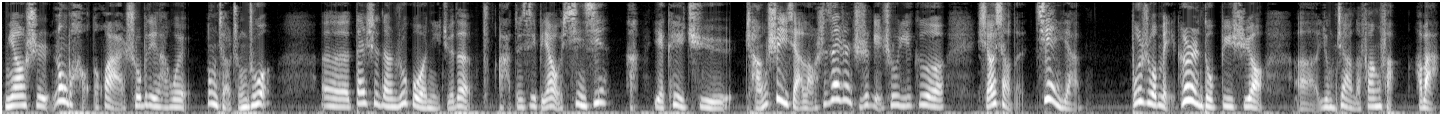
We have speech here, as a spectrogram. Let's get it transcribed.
你要是弄不好的话，说不定还会弄巧成拙。呃，但是呢，如果你觉得啊，对自己比较有信心啊，也可以去尝试一下。老师在这只是给出一个小小的建议啊，不是说每个人都必须要呃用这样的方法，好吧？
